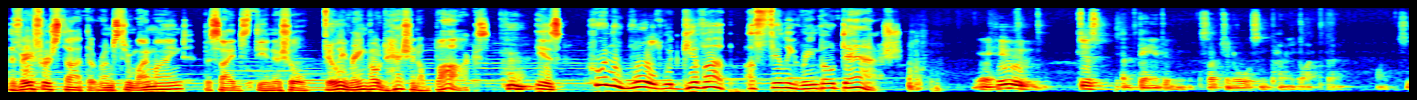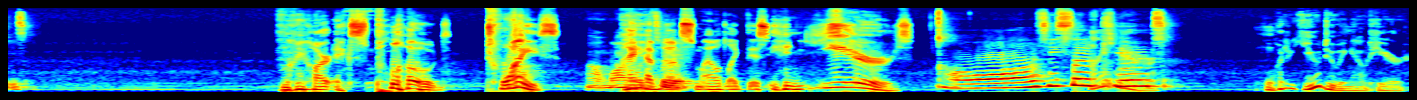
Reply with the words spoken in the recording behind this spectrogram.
the very first thought that runs through my mind, besides the initial filly Rainbow Dash in a box, is who in the world would give up a filly Rainbow Dash? Yeah, who would just abandon such an awesome pony like that? Jeez. My heart explodes twice. Oh, mine I have too. not smiled like this in years. Oh, she's so Hi there. cute. What are you doing out here?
